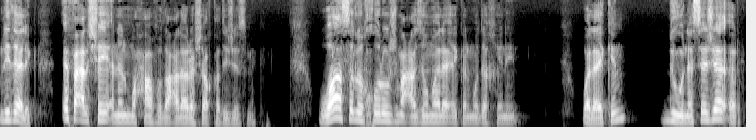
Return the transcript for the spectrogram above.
لذلك افعل شيئا للمحافظة على رشاقة جسمك. واصل الخروج مع زملائك المدخنين ولكن دون سجائر.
